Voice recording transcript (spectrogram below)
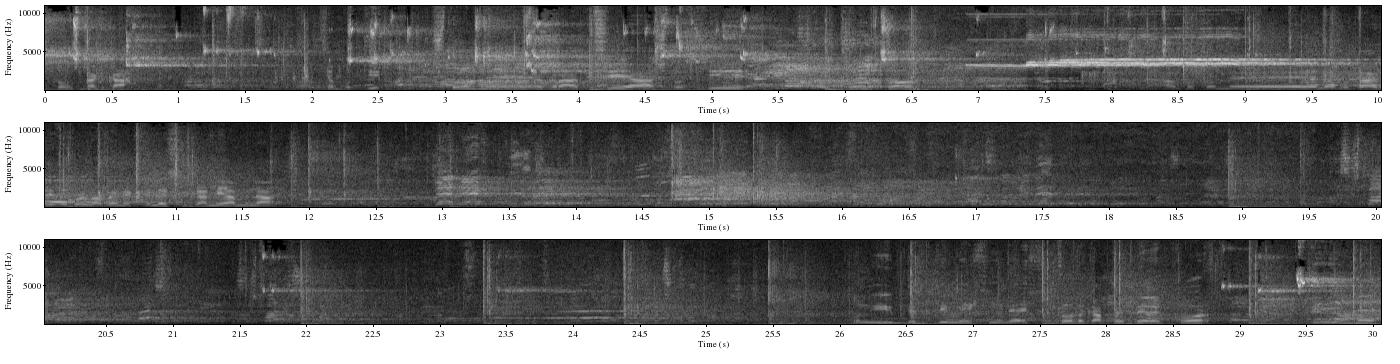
το 10 και από εκεί στον ε, Γρατσία, στο Χ, τον από τον ε, Λαβουτάρη δεν προλαβαίνει να εκτελέσει, καλή άμυνα Λοιπόν, η Big Team έχει, είναι, έχει 12-5 ρεκόρ και είναι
